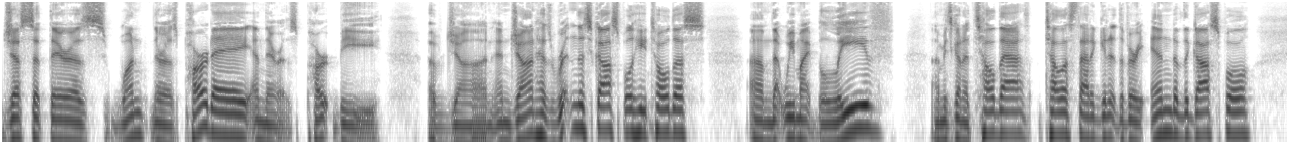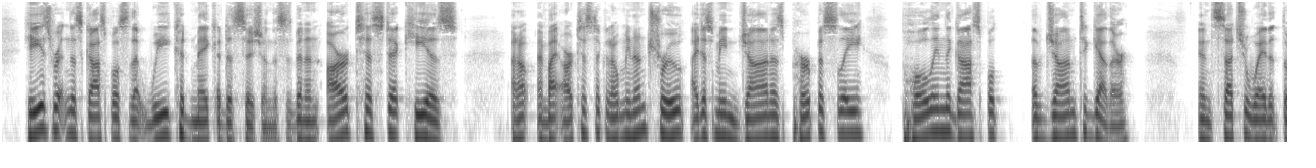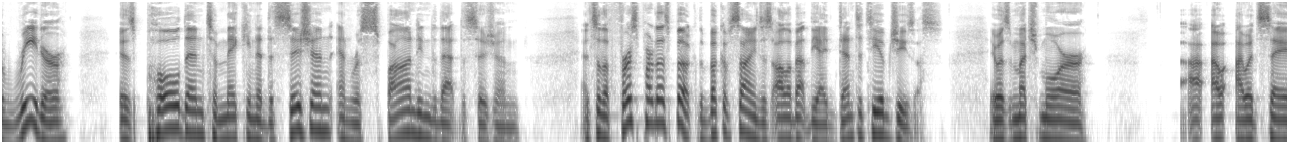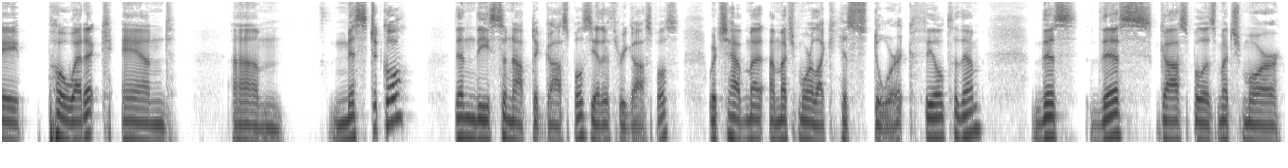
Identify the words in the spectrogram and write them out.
just that there is one there is part A and there is part B of John. And John has written this gospel, he told us, um, that we might believe. Um, he's going to tell that tell us that again at the very end of the gospel. He's written this gospel so that we could make a decision. This has been an artistic, he is, I don't, and by artistic, I don't mean untrue. I just mean John is purposely pulling the gospel of John together in such a way that the reader is pulled into making a decision and responding to that decision. And so the first part of this book, the book of signs, is all about the identity of Jesus. It was much more, I, I, would say, poetic and um, mystical than the synoptic gospels, the other three gospels, which have a much more like historic feel to them. This this gospel is much more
